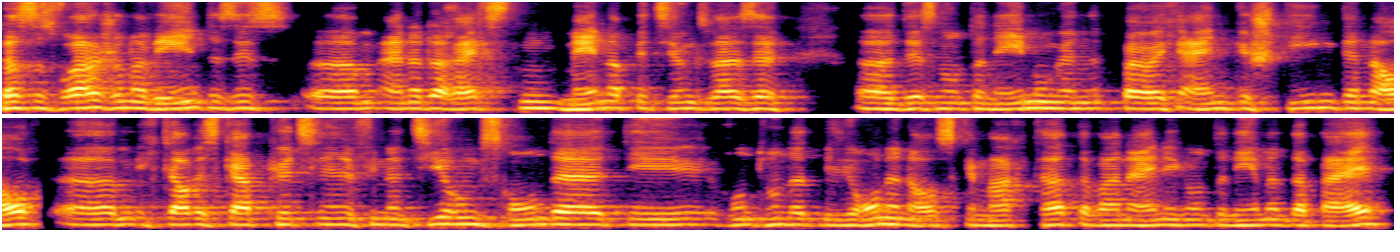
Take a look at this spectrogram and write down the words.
Du hast es vorher schon erwähnt, das ist ähm, einer der reichsten Männer beziehungsweise äh, dessen Unternehmungen bei euch eingestiegen, denn auch, ähm, ich glaube, es gab kürzlich eine Finanzierungsrunde, die rund 100 Millionen ausgemacht hat. Da waren einige Unternehmen dabei.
